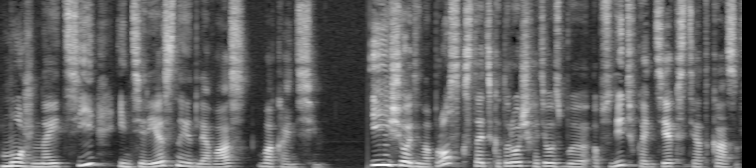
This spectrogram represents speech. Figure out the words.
можно найти интересные для вас вакансии. И еще один вопрос, кстати, который очень хотелось бы обсудить в контексте отказов.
